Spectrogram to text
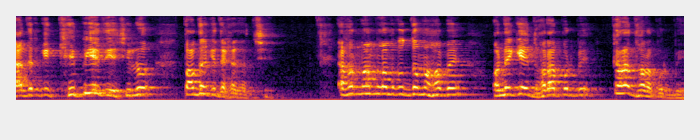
যাদেরকে খেপিয়ে দিয়েছিল, তাদেরকে দেখা যাচ্ছে। এখন মামলা মোকদ্দমা হবে, অনেকে ধরা পড়বে, কারা ধরা পড়বে?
